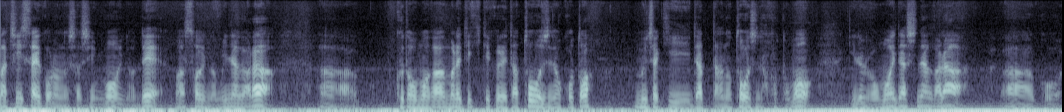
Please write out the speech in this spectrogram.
まあ、小さい頃の写真も多いので、まあ、そういうのを見ながらあ子供が生まれてきてくれた当時のこと無邪気だったあの当時のこともいろいろ思い出しながらあこ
